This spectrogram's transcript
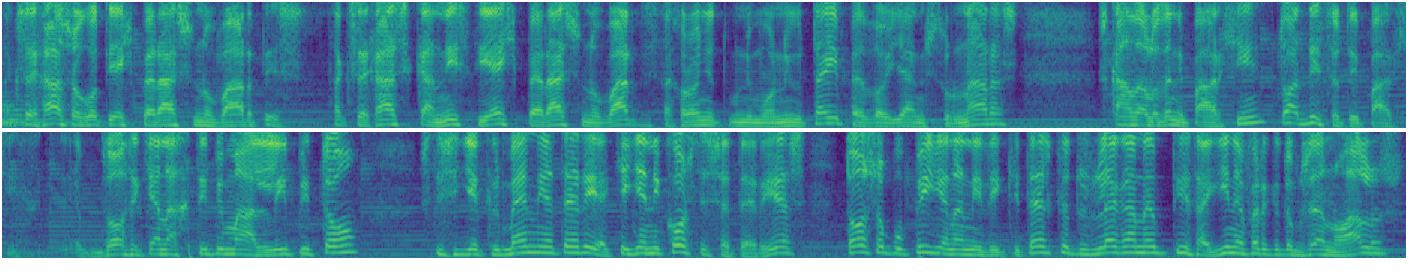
Θα ξεχάσω εγώ τι έχει περάσει ο Νοβάρτη. Θα ξεχάσει κανείς τι έχει περάσει ο Νοβάρτη στα χρόνια του μνημονίου. Τα είπε εδώ ο Γιάννης Τουρνάρα. Σκάνδαλο δεν υπάρχει. Το αντίθετο υπάρχει. Δόθηκε ένα χτύπημα αλίπητο στη συγκεκριμένη εταιρεία και γενικώ στις εταιρείες. Τόσο που πήγαιναν οι διοικητές και τους λέγανε τι θα γίνει, έφερε και τον ξένο άλλος,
